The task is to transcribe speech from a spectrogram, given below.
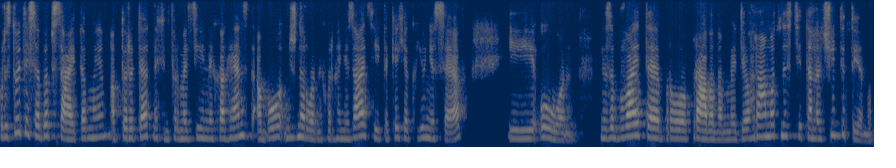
Користуйтеся веб-сайтами авторитетних інформаційних агентств або міжнародних організацій, таких як ЮНІСЕФ і ООН. Не забувайте про правила медіаграмотності та навчіть дитину.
